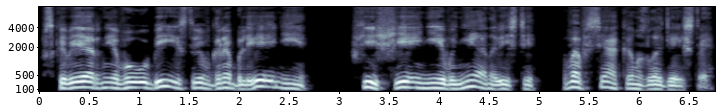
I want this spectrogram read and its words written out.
в скверне, в убийстве, в граблении, в хищении, в ненависти, во всяком злодействе.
